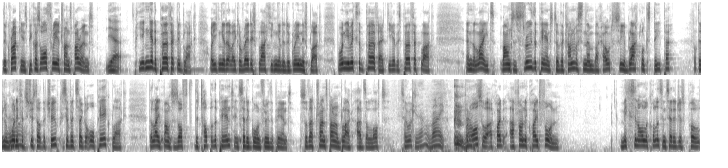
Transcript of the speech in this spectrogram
the crack is because all three are transparent. Yeah, You can get it perfectly black, or you can get it like a reddish black. You can get it a greenish black. But when you mix them perfect, you get this perfect black, and the light bounces through the paint to the canvas and then back out. So your black looks deeper than it Fucking would if it's just out the tube. Because if it's like an opaque black, the light bounces off the top of the paint instead of going through the paint. So that transparent black adds a lot to it. Hell, right. But Nice. also, I quite I found it quite fun mixing all the colours instead of just pull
